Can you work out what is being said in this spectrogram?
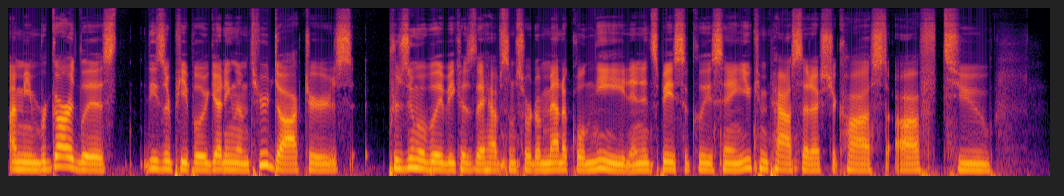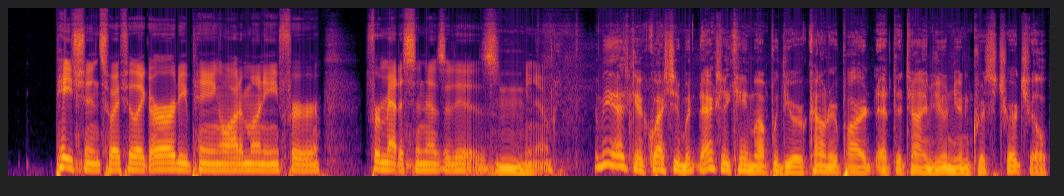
I mean, regardless, these are people who are getting them through doctors presumably because they have some sort of medical need and it's basically saying you can pass that extra cost off to patients who I feel like are already paying a lot of money for for medicine as it is, mm. you know. Let me ask you a question, but actually came up with your counterpart at the Times Union, Chris Churchill,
